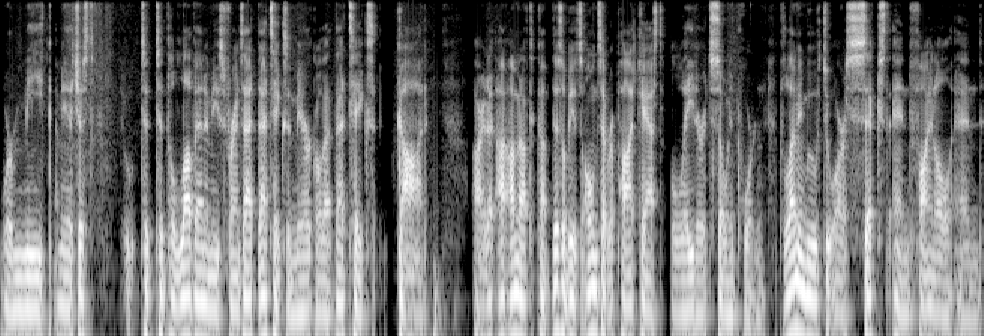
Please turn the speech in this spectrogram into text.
we're meek. I mean, it's just to, to, to love enemies, friends, that, that takes a miracle. That, that takes God. All right, I, am gonna have to come. This will be its own separate podcast later. It's so important. But let me move to our sixth and final and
